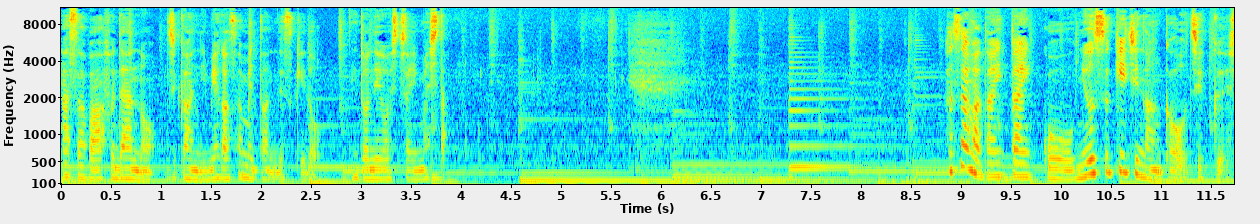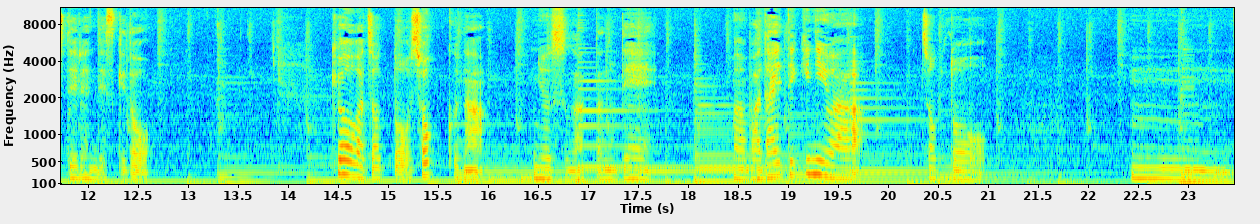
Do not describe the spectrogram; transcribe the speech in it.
朝は普段の時間に目が覚めたんですけど二度寝をしちゃいました。朝はだいたいこうニュース記事なんかをチェックしてるんですけど今日はちょっとショックなニュースがあったので、まあ、話題的にはちょっとうーん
